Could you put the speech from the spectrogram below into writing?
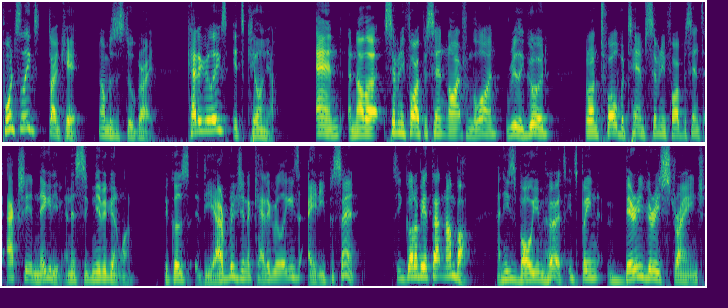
Points leagues, don't care. Numbers are still great. Category leagues, it's killing you. And another 75% night from the line, really good. But on 12 attempts, 75% is actually a negative and a significant one because the average in a category league is 80%. So you've got to be at that number. And his volume hurts. It's been very, very strange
